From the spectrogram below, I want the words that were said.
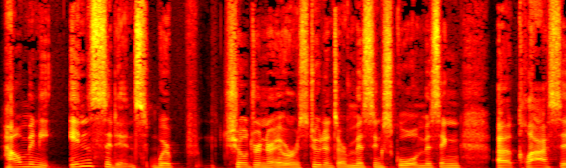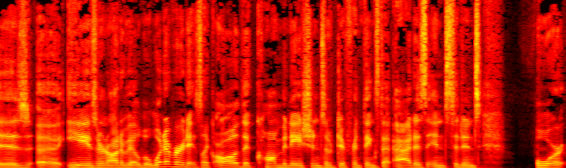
how many incidents where children or students are missing school, missing uh, classes, uh, EAs are not available, whatever it is, like all the combinations of different things that add as incidents for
